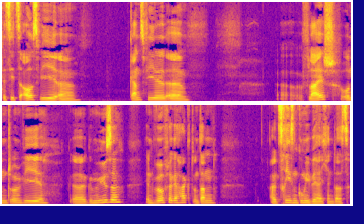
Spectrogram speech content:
Das sieht so aus wie äh, ganz viel äh, äh Fleisch und irgendwie äh, Gemüse in Würfel gehackt und dann als riesen Gummibärchen das.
